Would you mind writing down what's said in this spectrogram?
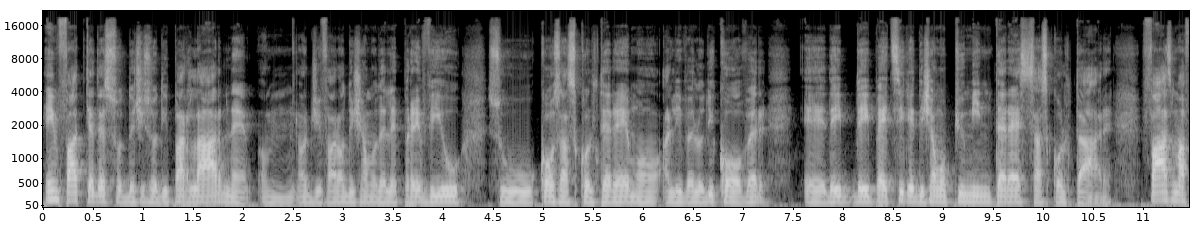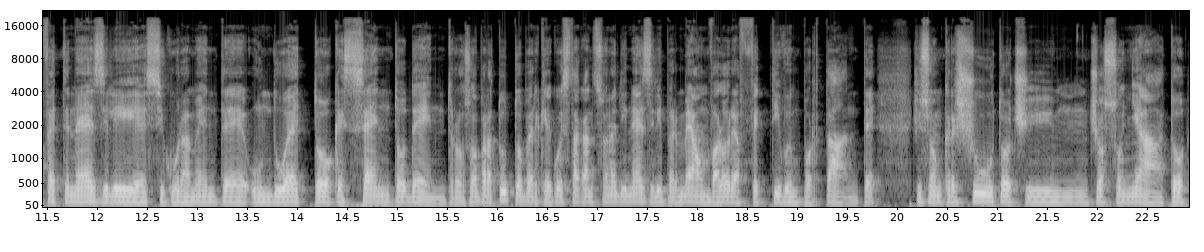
e infatti adesso ho deciso di parlarne um, oggi farò diciamo delle preview su cosa ascolteremo a livello di cover e dei, dei pezzi che diciamo più mi interessa ascoltare ascoltare. Fasma Fat Nesli è sicuramente un duetto che sento dentro, soprattutto perché questa canzone di Nesli per me ha un valore affettivo importante. Ci sono cresciuto, ci, ci ho sognato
